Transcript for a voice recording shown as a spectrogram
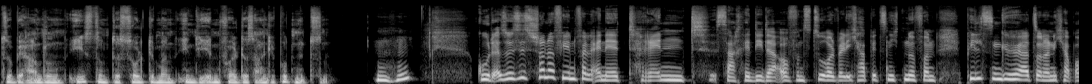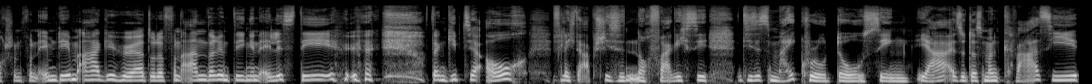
zu behandeln ist und das sollte man in jedem Fall das Angebot nützen. Mhm. Gut, also es ist schon auf jeden Fall eine Trendsache, die da auf uns zurollt, weil ich habe jetzt nicht nur von Pilzen gehört, sondern ich habe auch schon von MDMA gehört oder von anderen Dingen, LSD. Dann gibt's ja auch, vielleicht abschließend noch frage ich Sie, dieses Microdosing, ja, also dass man quasi,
